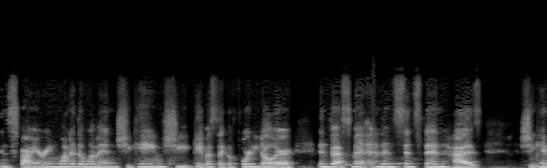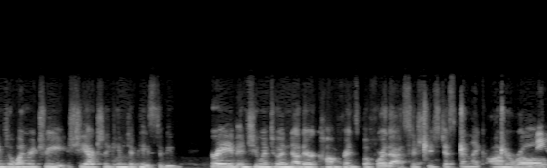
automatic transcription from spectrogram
inspiring. One of the women she came she gave us like a $40 investment and then since then has she came to one retreat. She actually came to pace to Be Brave and she went to another conference before that. So she's just been like on a roll.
